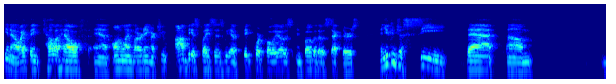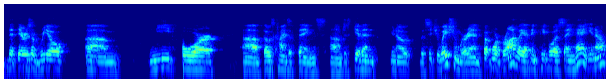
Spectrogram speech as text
you know, I think telehealth and online learning are two obvious places. We have big portfolios in both of those sectors. And you can just see that um, that there is a real um, need for uh, those kinds of things, um, just given you know the situation we're in. But more broadly, I think people are saying, hey, you know,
